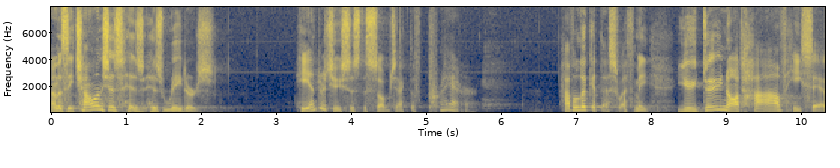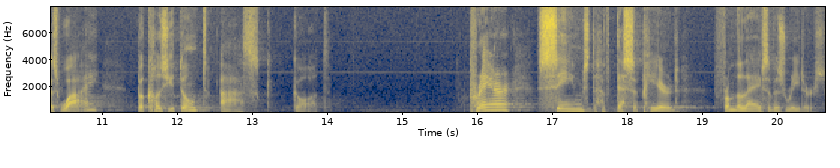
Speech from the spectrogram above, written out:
And as he challenges his, his readers, he introduces the subject of prayer. Have a look at this with me. You do not have, he says. Why? Because you don't ask God. Prayer seems to have disappeared from the lives of his readers.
